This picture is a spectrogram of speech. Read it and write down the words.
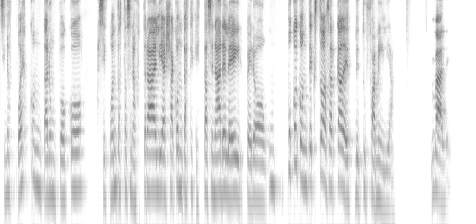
si nos puedes contar un poco hace cuánto estás en Australia, ya contaste que estás en Adelaide, pero un poco de contexto acerca de, tu familia. Vale.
